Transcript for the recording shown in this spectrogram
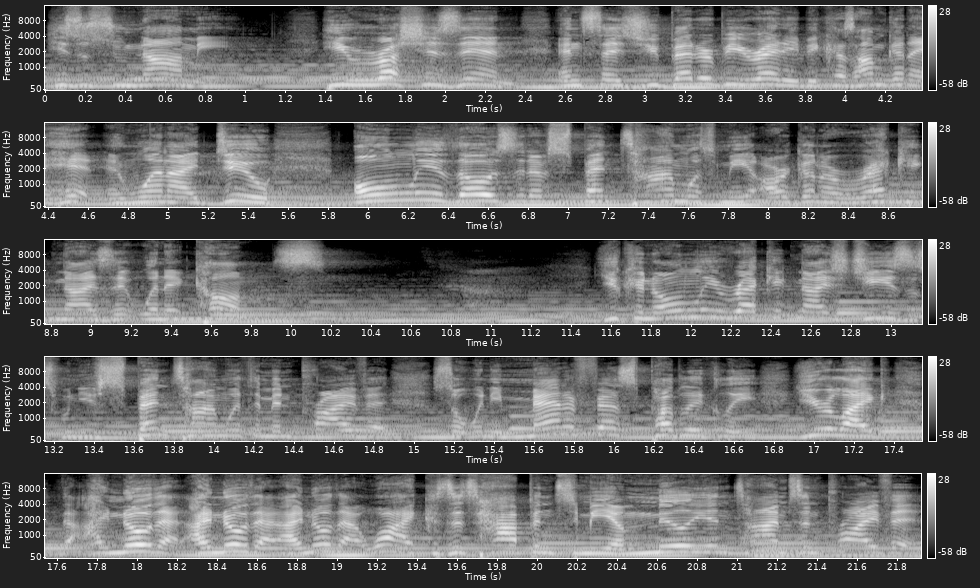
He's a tsunami. He rushes in and says, You better be ready because I'm gonna hit. And when I do, only those that have spent time with me are gonna recognize it when it comes. You can only recognize Jesus when you've spent time with him in private. So when he manifests publicly, you're like, I know that, I know that, I know that. Why? Because it's happened to me a million times in private.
